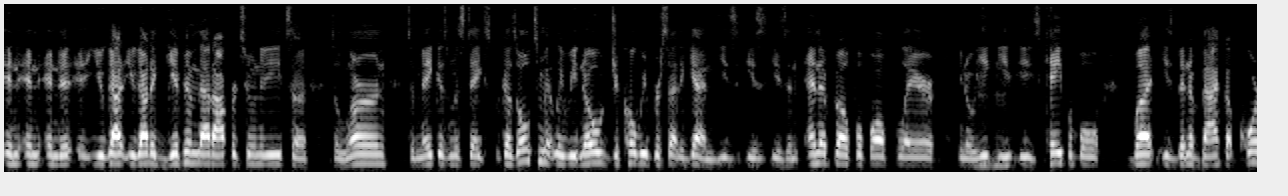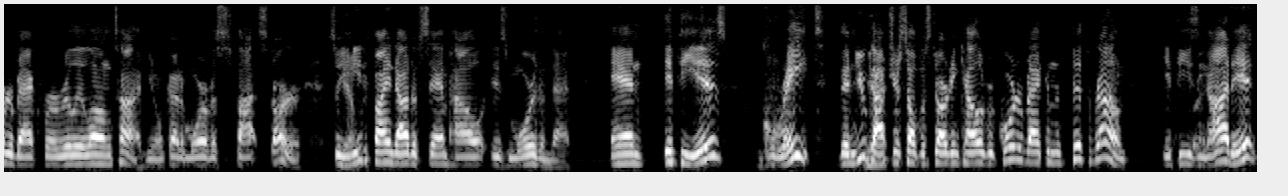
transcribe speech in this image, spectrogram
and and and it, you got you got to give him that opportunity to to learn to make his mistakes because ultimately we know Jacoby Brissett again he's he's he's an NFL football player you know he, mm-hmm. he he's capable but he's been a backup quarterback for a really long time you know kind of more of a spot starter so you yep. need to find out if Sam Howell is more than that and if he is great then you got yourself a starting caliber quarterback in the fifth round if he's right. not it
